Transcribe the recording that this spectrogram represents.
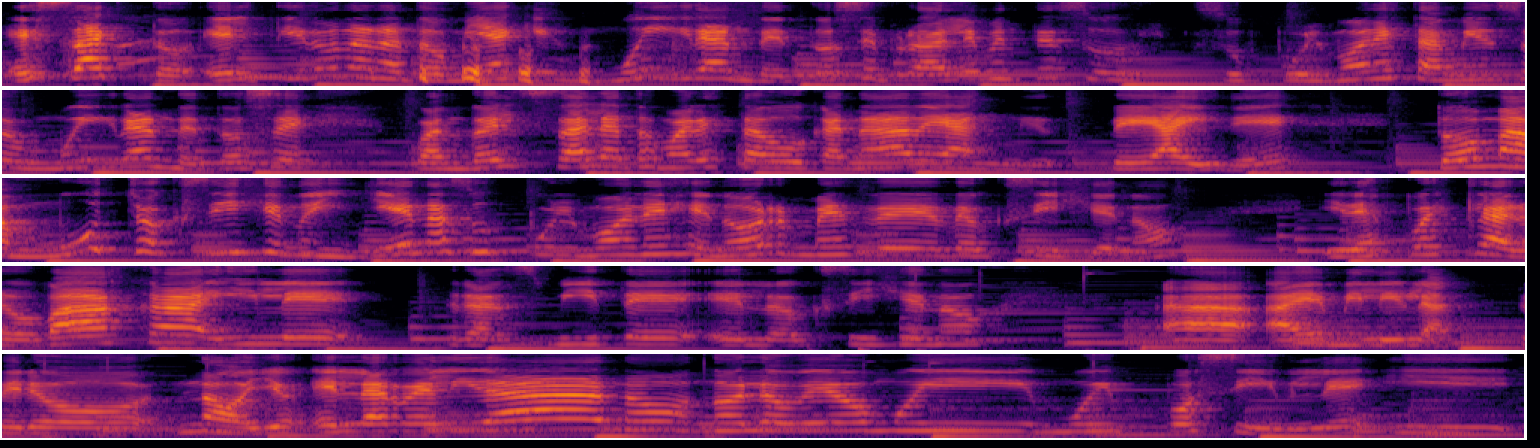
Exacto, él tiene una anatomía que es muy grande, entonces probablemente sus, sus pulmones también son muy grandes. Entonces, cuando él sale a tomar esta bocanada de, de aire, toma mucho oxígeno y llena sus pulmones enormes de, de oxígeno. Y después, claro, baja y le transmite el oxígeno a, a Emily Blunt. Pero no, yo en la realidad no, no lo veo muy, muy posible. Y,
